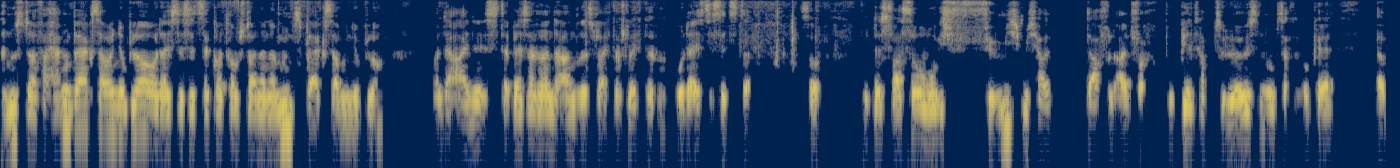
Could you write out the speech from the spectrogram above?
der Nussdorfer Herrenberg Sauvignon Blanc oder ist das jetzt der Gottraumsteiner Münzberg Sauvignon Blanc? Weil der eine ist der bessere und der andere ist vielleicht der schlechtere. Oder ist das jetzt der, so. Und das war so, wo ich für mich mich halt davon einfach probiert habe zu lösen und gesagt habe, okay, ähm,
